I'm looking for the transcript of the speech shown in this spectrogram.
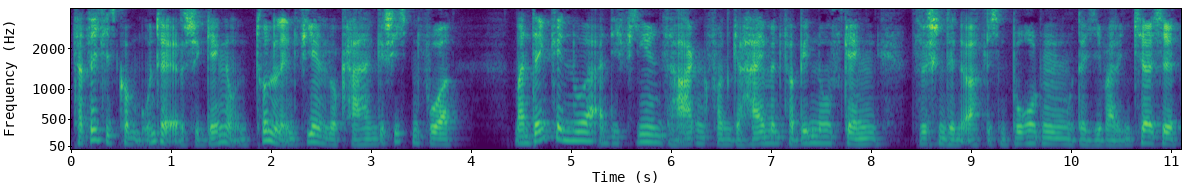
Tatsächlich kommen unterirdische Gänge und Tunnel in vielen lokalen Geschichten vor. Man denke nur an die vielen Sagen von geheimen Verbindungsgängen zwischen den örtlichen Burgen und der jeweiligen Kirche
